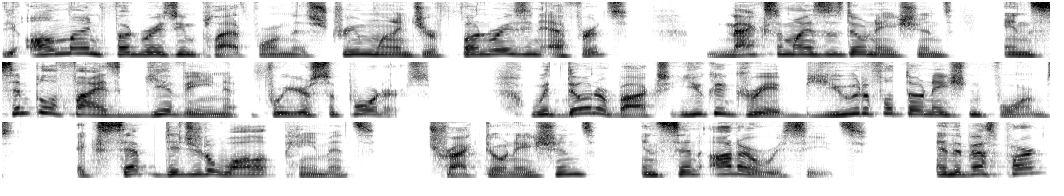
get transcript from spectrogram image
the online fundraising platform that streamlines your fundraising efforts maximizes donations, and simplifies giving for your supporters. With DonorBox, you can create beautiful donation forms, accept digital wallet payments, track donations, and send auto receipts. And the best part?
